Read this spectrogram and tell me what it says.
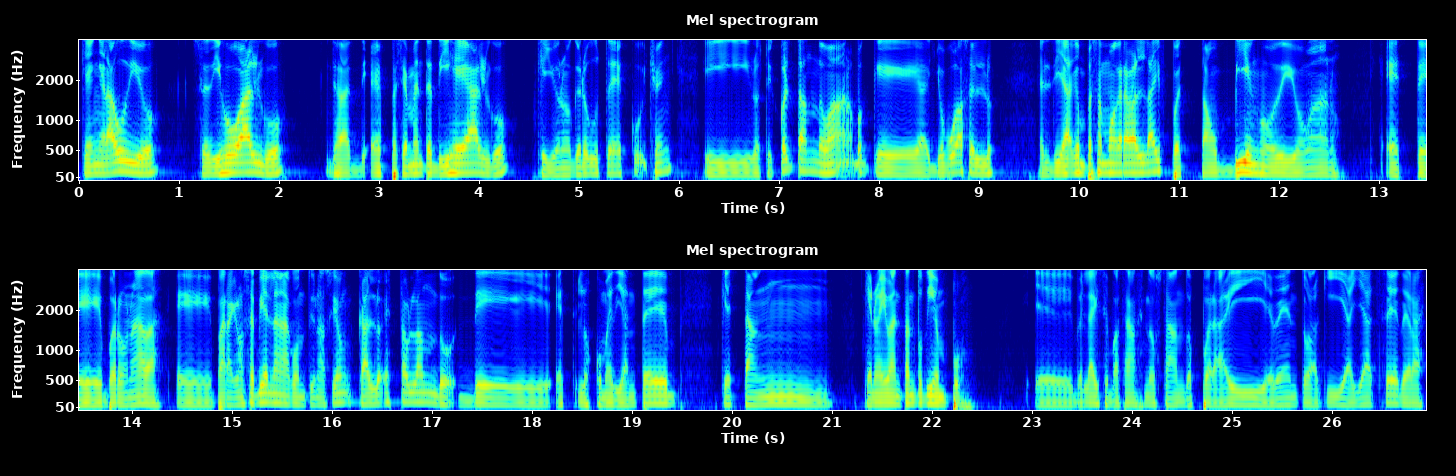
Que en el audio se dijo algo, o sea, especialmente dije algo que yo no quiero que ustedes escuchen y lo estoy cortando, mano, porque yo puedo hacerlo. El día que empezamos a grabar live, pues estamos bien jodidos, mano. Este, pero nada, eh, para que no se pierdan a continuación, Carlos está hablando de este, los comediantes que están, que no llevan tanto tiempo, eh, ¿verdad? Y se pasan haciendo stand por ahí, eventos aquí, allá, etcétera.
